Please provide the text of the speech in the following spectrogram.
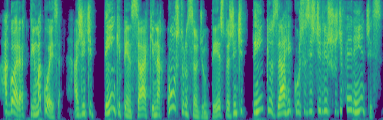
Agora, tem uma coisa. A gente tem que pensar que, na construção de um texto, a gente tem que usar recursos estilísticos diferentes.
